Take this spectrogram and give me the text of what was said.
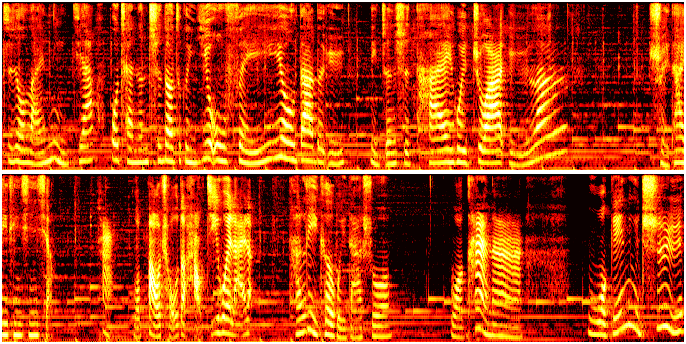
只有来你家，我才能吃到这个又肥又大的鱼。你真是太会抓鱼啦！水獭一听，心想：“哼，我报仇的好机会来了。”他立刻回答说：“我看啊，我给你吃鱼，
